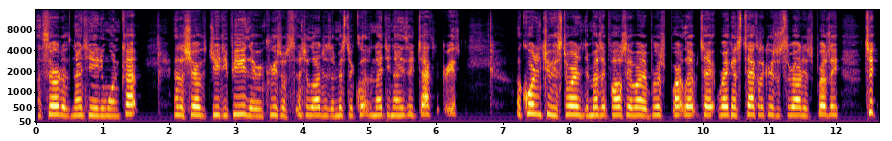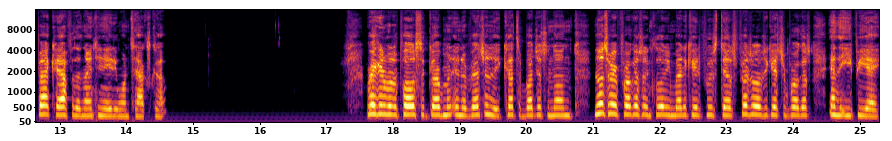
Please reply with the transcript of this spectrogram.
a third of the 1981 cut. As a share of GDP, their increase was essentially larger than Mr. Clinton's 1993 tax increase. According to historian and domestic policy advisor Bruce Bartlett, Reagan's tax increases throughout his presidency took back half of the 1981 tax cut. Reagan was opposed to government intervention. He cut the budgets and non-military programs, including Medicaid, food stamps, federal education programs, and the EPA.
